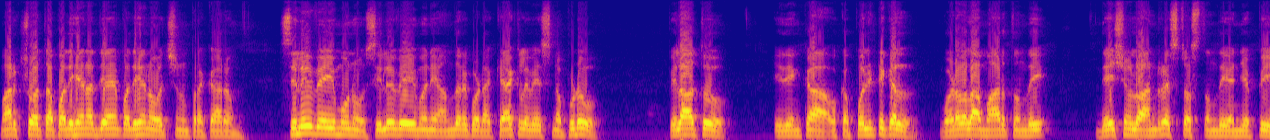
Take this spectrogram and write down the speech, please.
మార్క్స్వాత పదిహేను అధ్యాయం పదిహేను వచ్చిన ప్రకారం సిలువేయమును సిలువేయమని అందరూ కూడా కేకలు వేసినప్పుడు పిలాతు ఇది ఇంకా ఒక పొలిటికల్ గొడవలా మారుతుంది దేశంలో అన్రెస్ట్ వస్తుంది అని చెప్పి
